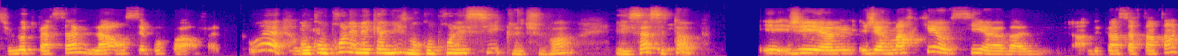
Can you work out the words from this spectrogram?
sur, une autre personne. Là, on sait pourquoi, en fait. Ouais, on comprend les mécanismes, on comprend les cycles, tu vois. Et ça, c'est top. Et j'ai euh, remarqué aussi, euh, bah, depuis un certain, temps,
